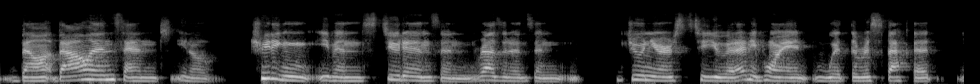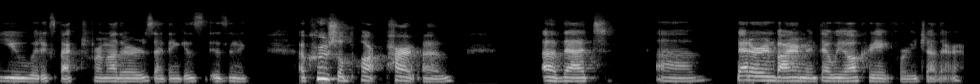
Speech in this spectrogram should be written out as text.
balance and you know treating even students and residents and juniors to you at any point with the respect that you would expect from others i think is is an, a crucial part part of of that uh, better environment that we all create for each other.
